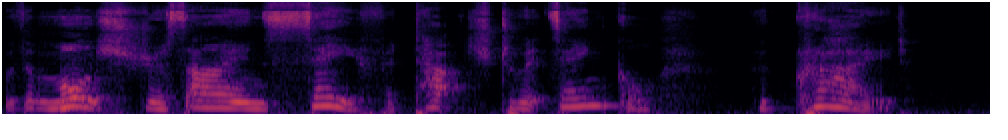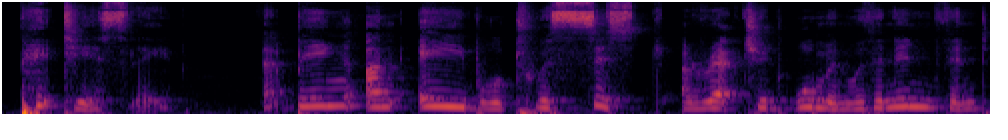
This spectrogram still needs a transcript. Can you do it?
with a monstrous iron safe attached to its ankle, who cried piteously at being unable to assist a wretched woman with an infant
